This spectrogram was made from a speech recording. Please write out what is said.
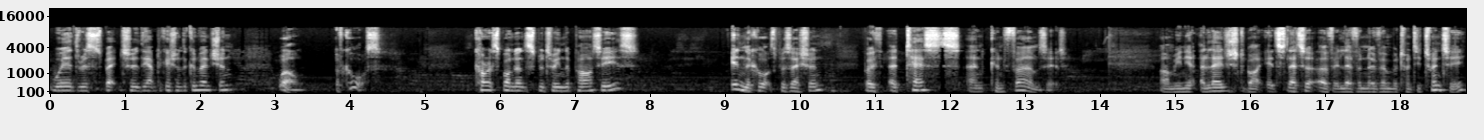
with respect to the application of the convention? Well, of course. Correspondence between the parties in the court's possession both attests and confirms it. Armenia alleged by its letter of 11 November 2020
